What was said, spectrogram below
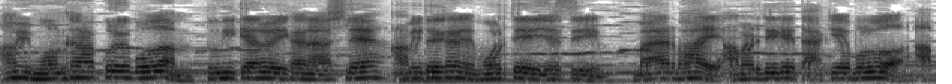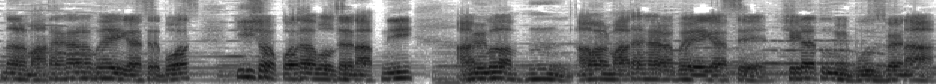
আমি মন খারাপ করে বললাম, তুমি কেন এখানে আসলে? আমি তো এখানে মরতে এসেছি। মায়ের ভাই আমার দিকে তাকিয়ে বলল, আপনার মাথা খারাপ হয়ে গেছে, বস। কি সব কথা বলছেন আপনি? আমি বললাম, হুম, আমার মাথা খারাপ হয়ে গেছে, সেটা তুমি বুঝবে না।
